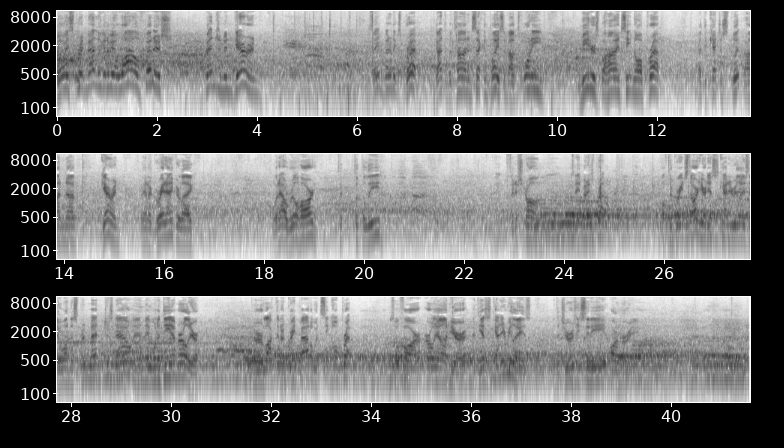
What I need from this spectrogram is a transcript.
Boys sprint medley going to be a wild finish. Benjamin Guerin. St. Benedict's Prep got the baton in second place, about 20 meters behind Seton Hall Prep. Had to catch a split on uh, Guerin. Ran a great anchor leg. Went out real hard. Took, took the lead. And finished strong. St. Benedict's Prep off to a great start here Essex County Relays. They won the sprint med just now, and they won a DM earlier. They're locked in a great battle with Seton Hall Prep so far early on here at the Essex County Relays at the Jersey City Armory.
